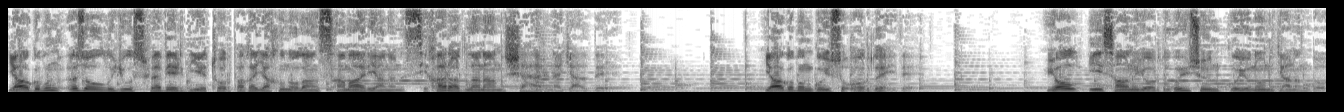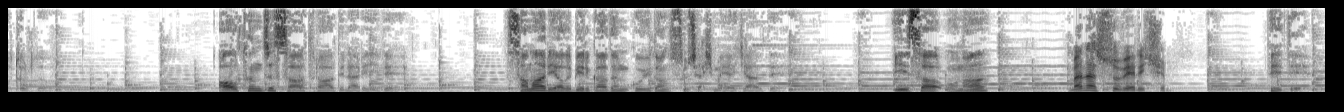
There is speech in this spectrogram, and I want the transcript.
Yaqubun öz oğlu Yusufə verdiyi torpağa yaxın olan Samariyanın Sixar adlanan şəhərinə gəldi. Yaqubun quyusu ordu idi. Yol İsa'nı yorduğu üçün quyunun yanında oturdu. Altıncı saat radiləri idi. Samariyalı bir qadın quyudan su çəkməyə gəldi. İsa ona, Mənə su ver içim. dedi.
